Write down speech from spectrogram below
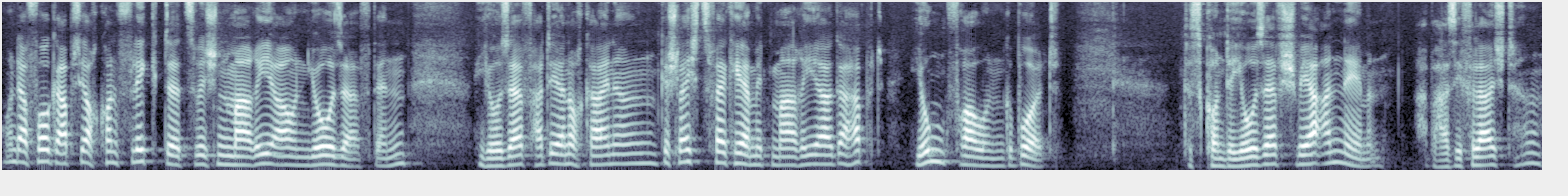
Und davor gab es ja auch Konflikte zwischen Maria und Josef, denn Josef hatte ja noch keinen Geschlechtsverkehr mit Maria gehabt, Jungfrauengeburt. Das konnte Josef schwer annehmen. Aber sie vielleicht, hm,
